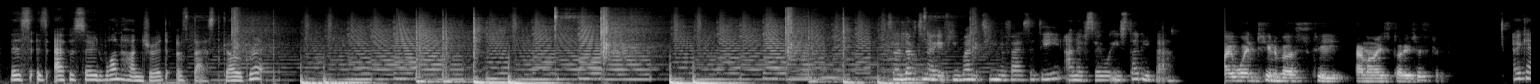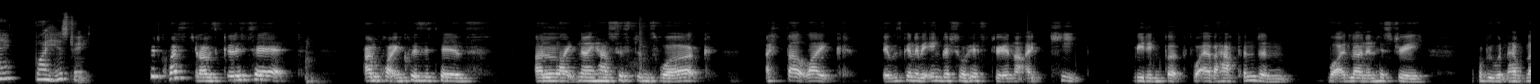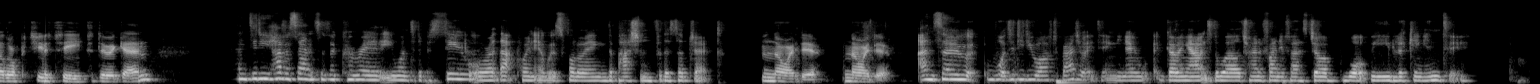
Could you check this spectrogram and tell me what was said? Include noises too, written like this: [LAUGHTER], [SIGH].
This is episode 100 of Best Girl Grip. So I'd love to know if you went to university and if so, what you studied there. I went to university and I studied history. Okay, why history? Good question. I was good at it. I'm quite inquisitive. I like knowing how systems work. I felt like it was going to be English or history and that I'd keep reading books, whatever happened, and what I'd learned in history probably wouldn't have another opportunity to do again. And did you have a sense of a career that you wanted to pursue, or at that point it was following the passion for the subject? No idea. No idea. And so, what did you do after graduating? You know, going out into the world, trying to find your first job, what were you looking into?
